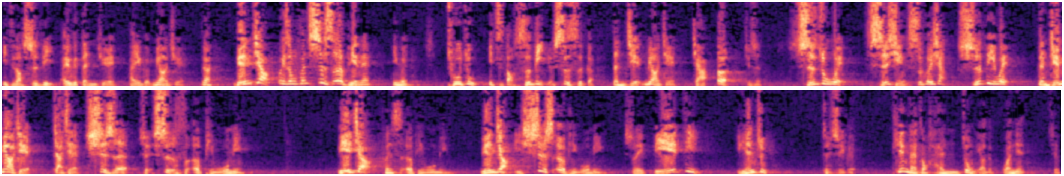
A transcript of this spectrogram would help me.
一直到十地，还有个等觉，还有个妙觉，对吧？原教为什么分四十二品呢？因为初住一直到十地有四十个等觉、妙觉加二，就是十住位、十行、十回向、十地位、等觉、妙觉。加起来四十二，所以四十二品无名。别教分十二品无名，原教以四十二品无名，所以别地原著，这是一个天台中很重要的观念，是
